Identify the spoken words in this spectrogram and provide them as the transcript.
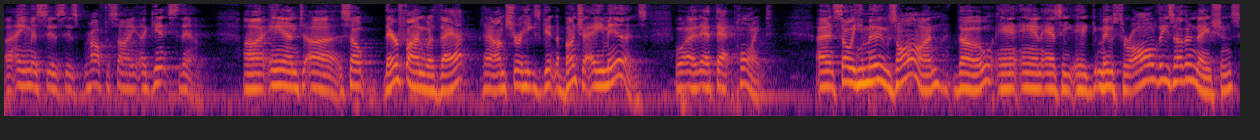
Amos is is prophesying against them. Uh, and uh, so they're fine with that. I'm sure he's getting a bunch of amens at that point. And so he moves on, though, and, and as he, he, moves through all these other nations,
